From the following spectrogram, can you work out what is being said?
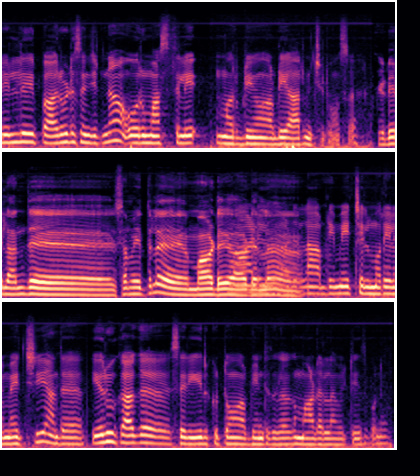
நெல் இப்போ அறுவடை செஞ்சிட்டுனா ஒரு மாதத்துலேயே மறுபடியும் அப்படியே ஆரம்பிச்சிடுவோம் சார். இடையில அந்த சமயத்தில் மாடு ஆடெல்லாம் ஆடெல்லாம் அப்படியே மேய்ச்சல் முறையில் மேய்ச்சி அந்த எருவுக்காக சரி இருக்கட்டும் அப்படின்றதுக்காக மாடெல்லாம் விட்டு இது பண்ணுவோம்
